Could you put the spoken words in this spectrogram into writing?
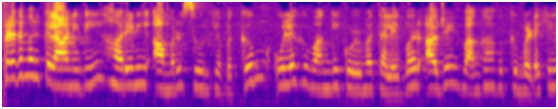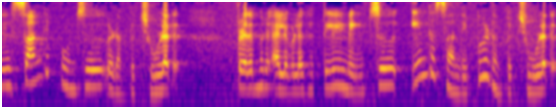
பிரதமர் கலாநிதி ஹரிணி அமரசூரியவுக்கும் உலக வங்கி குழும தலைவர் அஜய் வங்காவுக்கும் இடையில் சந்திப்பு ஒன்று இடம்பெற்றுள்ளது. பிரதமர் அலுவலகத்தில் நேற்று இந்த சந்திப்பு இடம்பெற்றுள்ளது.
